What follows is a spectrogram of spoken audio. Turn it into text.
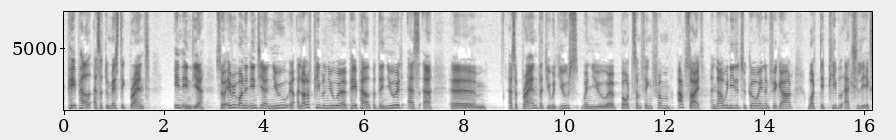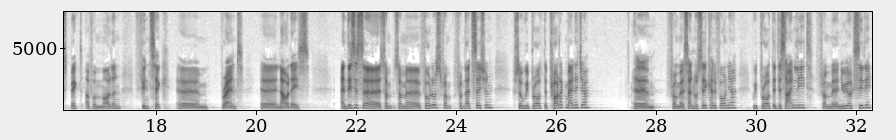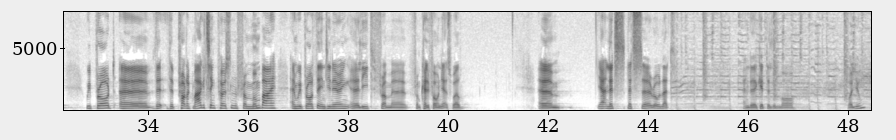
PayPal as a domestic brand in India. So everyone in India knew, uh, a lot of people knew uh, PayPal, but they knew it as a, um, as a brand that you would use when you uh, bought something from outside. And now we needed to go in and figure out what did people actually expect of a modern fintech um, brand uh, nowadays. And this is uh, some, some uh, photos from, from that session. So we brought the product manager, um, from uh, San Jose, California. We brought the design lead from New York City. We brought uh, the, the product marketing person from Mumbai, and we brought the engineering uh, lead from, uh, from California as well. Um, yeah, let's, let's roll that and get a little more volume.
